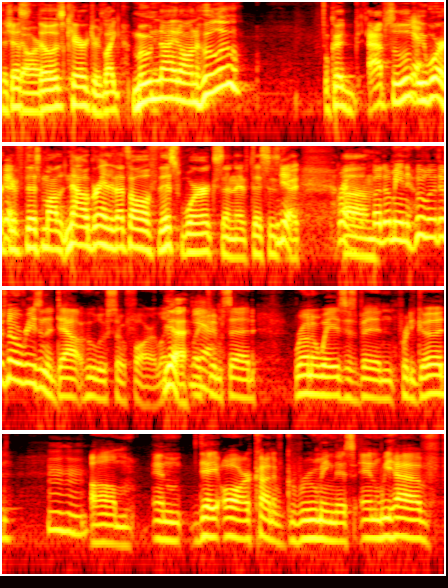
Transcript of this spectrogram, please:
the just dark. those characters like Moon Knight on Hulu could absolutely Yes. work Yeah. if this model. Now, granted, that's all if this works and if this is Yeah, good. great. Um, but I mean, Hulu. There's no reason to doubt Hulu so far. Like, Yeah. like Yeah. Jim said, Runaways has been pretty good, um, and they are kind of grooming this. And we have.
